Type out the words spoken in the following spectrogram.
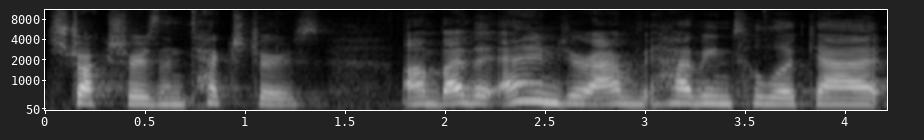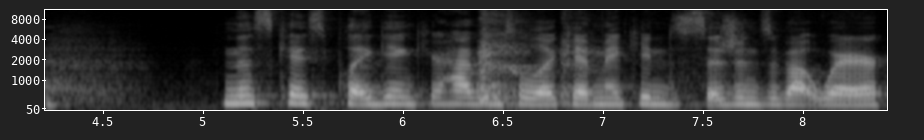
structures and textures. Um, by the end, you're having to look at, in this case, Plague Inc., you're having to look at making decisions about where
